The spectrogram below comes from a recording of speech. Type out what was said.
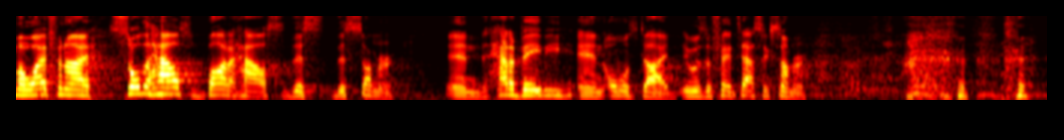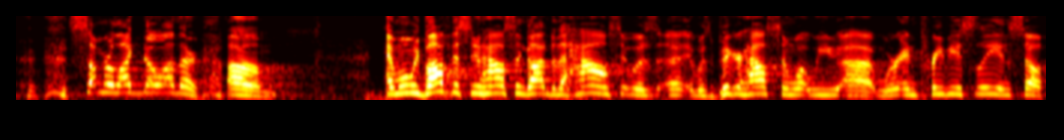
My wife and I sold a house, bought a house this, this summer, and had a baby and almost died. It was a fantastic summer. summer like no other. Um, and when we bought this new house and got into the house, it was uh, it was bigger house than what we uh, were in previously, and so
